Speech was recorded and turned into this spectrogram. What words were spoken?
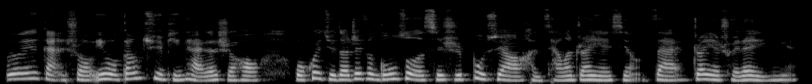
我有一个感受，因为我刚去平台的时候，我会觉得这份工作其实不需要很强的专业性，在专业垂类里面。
